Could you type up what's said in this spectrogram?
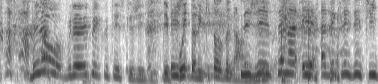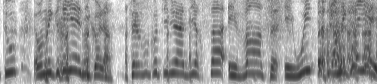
Mais non, vous n'avez pas écouté ce que j'ai dit. Des Les fuites G- dans les quittances de gaz. Les GSM et avec les essuie-tout, on est grillé, Nicolas. Ça, vous continuez à dire ça, et 20 et 8, on est grillé.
